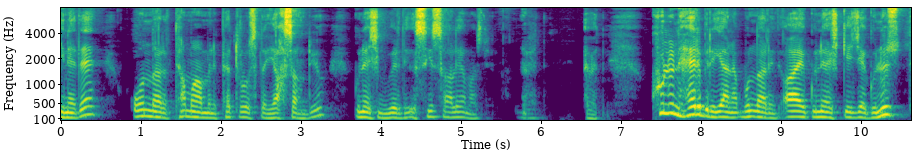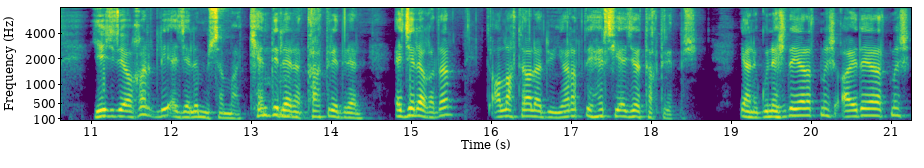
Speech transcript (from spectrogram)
yine de onları tamamını petrolse de yaksan diyor. Güneşin verdiği ısıyı sağlayamaz diyor. Evet. Evet. Kulun her biri yani bunların ay, güneş, gece, gündüz yecri akar li ecelin müsemma. Kendilerine takdir edilen ecele kadar Allah Teala diyor yarattığı her şeyi ecele takdir etmiş. Yani güneşi de yaratmış, ayı da yaratmış.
